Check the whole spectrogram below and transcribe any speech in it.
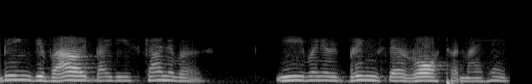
being devoured by these cannibals, even if it brings their wrath on my head.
